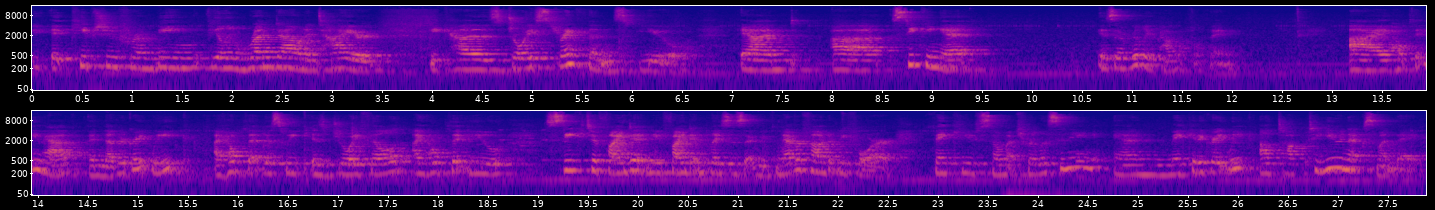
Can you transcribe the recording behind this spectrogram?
it keeps you from being feeling run down and tired because joy strengthens you and uh, seeking it is a really powerful thing. I hope that you have another great week. I hope that this week is joy filled. I hope that you seek to find it and you find it in places that we've never found it before. Thank you so much for listening and make it a great week. I'll talk to you next Monday.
